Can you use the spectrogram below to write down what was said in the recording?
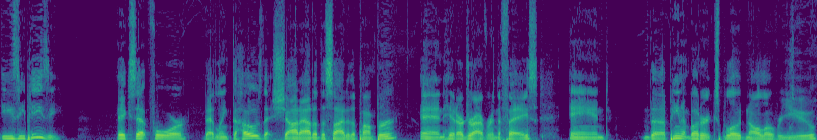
Easy peasy. Except for that length of hose that shot out of the side of the pumper and hit our driver in the face and the peanut butter exploding all over you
